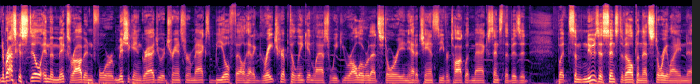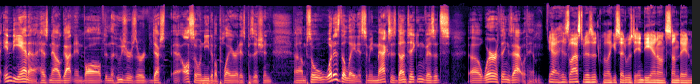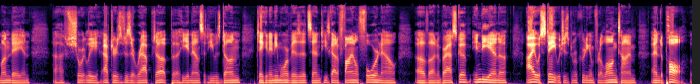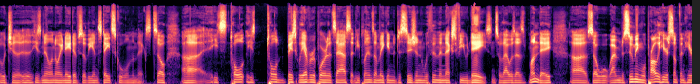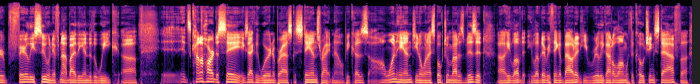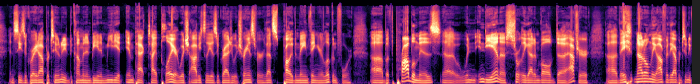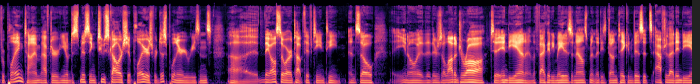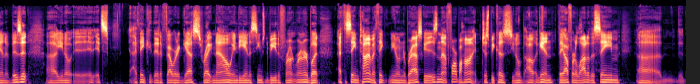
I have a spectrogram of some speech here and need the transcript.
Nebraska's still in the mix, Robin, for Michigan graduate transfer Max Bielfeldt. Had a great trip to Lincoln last week. You were all over that story, and you had a chance to even talk with Max since the visit. But some news has since developed in that storyline. Uh, Indiana has now gotten involved, and the Hoosiers are des- uh, also in need of a player at his position. Um, so, what is the latest? I mean, Max is done taking visits. Uh, where are things at with him? Yeah, his last visit, like you said, was to Indiana on Sunday and Monday, and uh, shortly after his visit wrapped up, uh, he announced that he was done taking any more visits, and he's got a final four now of uh, Nebraska, Indiana, Iowa State, which has been recruiting him for a long time, and DePaul, which uh, he's an Illinois native, so the in-state school in the mix. So uh, he's told he's told basically every reporter that's asked that he plans on making a decision within the next few days, and so that was as Monday. Uh, so I'm assuming we'll probably hear something here fairly soon, if not by the end of the week. Uh, it's kind of hard to say exactly where Nebraska stands right now because on one hand, you know, when I spoke to him about his visit, uh, he loved it. He loved everything about it. He really got along with the coaching staff uh, and sees a great opportunity to come in and be an immediate impact type player, which obviously as a graduate transfer, that's probably the main thing you're looking for. Uh, but the problem is uh, when Indiana shortly got involved uh, after, uh, they not only offered the opportunity for playing time after you know dismissing two scholarship players for disciplinary reasons, uh, they also are a top 15 team. And so, you know, there's a lot of draw to Indiana. And the fact that he made his announcement that he's done taking visits after that Indiana visit, uh, you know, it, it's. I think that if I were to guess right now, Indiana seems to be the front runner, but at the same time, I think you know Nebraska isn't that far behind. Just because you know, again, they offer a lot of the same uh,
